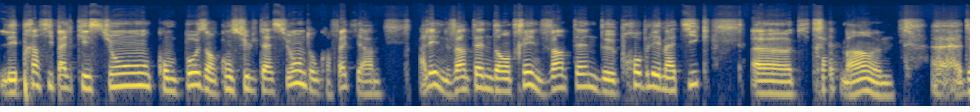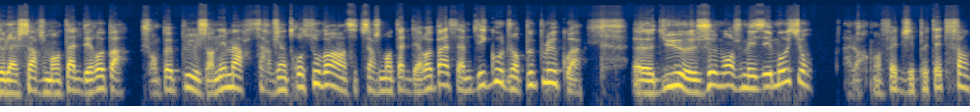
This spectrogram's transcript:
les principales questions qu'on pose en consultation. Donc en fait il y a allez une vingtaine d'entrées une vingtaine de problématiques euh, qui traitent ben, euh, euh, de la charge mentale des repas. J'en peux plus j'en ai marre. Ça revient trop souvent hein, cette charge mentale des repas. Ça me dégoûte j'en peux plus quoi. Du je mange mes émotions alors qu'en fait j'ai peut-être faim.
